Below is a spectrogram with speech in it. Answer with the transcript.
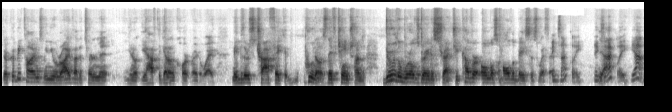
there could be times when you arrive at a tournament, you know, you have to get on court right away. Maybe there's traffic. Who knows? They've changed times. Do the world's greatest stretch. You cover almost all the bases with it. Exactly. Exactly. Yeah.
